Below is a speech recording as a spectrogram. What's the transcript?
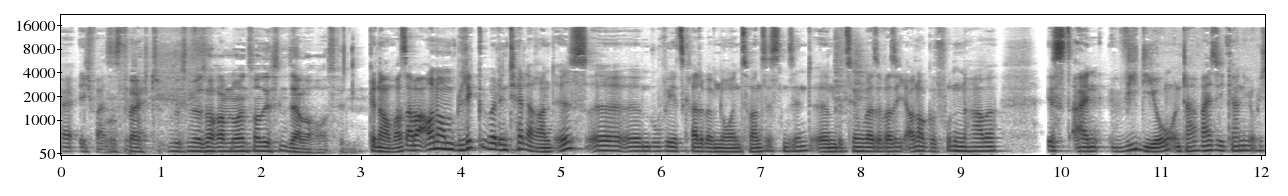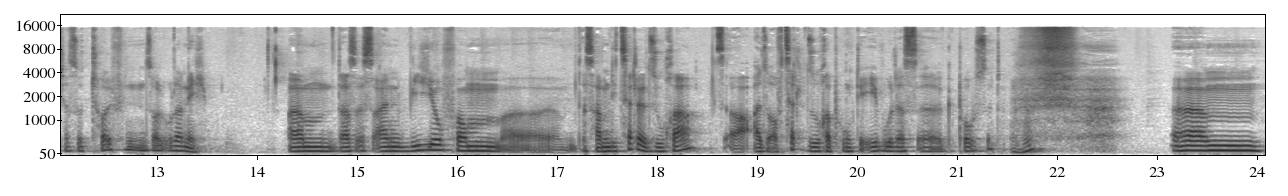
Äh, ich weiß es nicht. Vielleicht müssen wir es auch am 29. selber rausfinden. Genau, was aber auch noch ein Blick über den Tellerrand ist, äh, äh, wo wir jetzt gerade beim 29. sind, äh, beziehungsweise was ich auch noch gefunden habe, ist ein Video und da weiß ich gar nicht, ob ich das so toll finden soll oder nicht. Ähm, das ist ein Video vom, äh, das haben die Zettelsucher, also auf zettelsucher.de wurde das äh, gepostet. Ähm,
